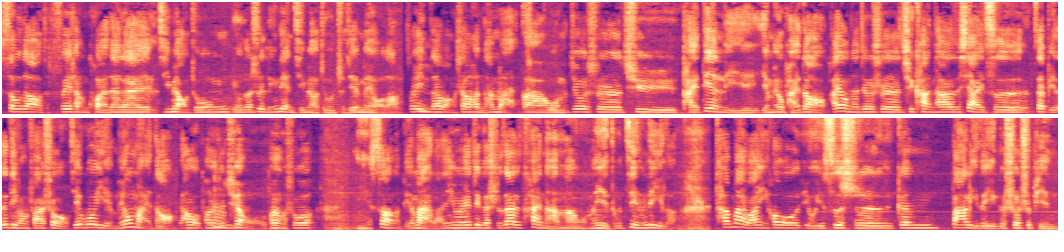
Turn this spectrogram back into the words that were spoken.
Sold out 非常快，大概几秒钟，有的是零点几秒就直接没有了，所以你在网上很难买啊、呃。我们就是去排店里也没有排到，还有呢就是去看他下一次在别的地方发售，结果也没有买到。然后我朋友就劝我，我朋友说：“你算了，别买了，因为这个实在是太难了。”我们也都尽力了。他卖完以后，有一次是跟巴黎的一个奢侈品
